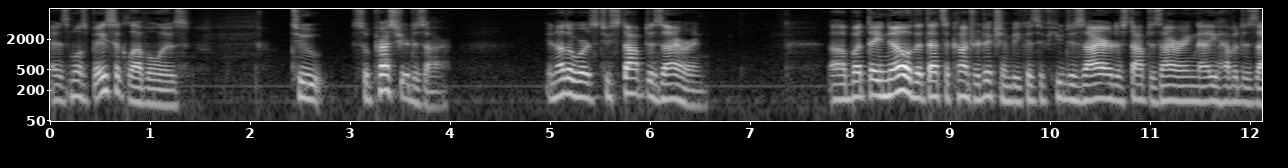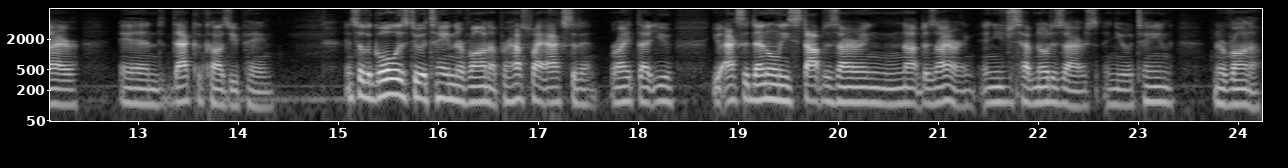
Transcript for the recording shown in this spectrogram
at its most basic level is to suppress your desire. In other words, to stop desiring. Uh, but they know that that's a contradiction because if you desire to stop desiring, now you have a desire, and that could cause you pain. And so the goal is to attain nirvana, perhaps by accident, right? That you you accidentally stop desiring not desiring and you just have no desires and you attain nirvana.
